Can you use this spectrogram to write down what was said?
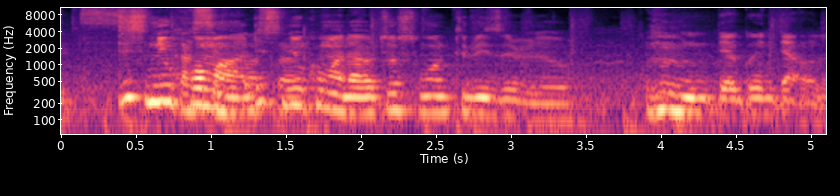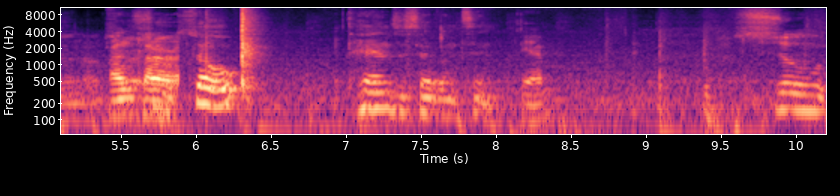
it's. This newcomer, this newcomer that was just one three zero though. They're going down you know. Ankara. So ten to seventeen. Yeah. So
